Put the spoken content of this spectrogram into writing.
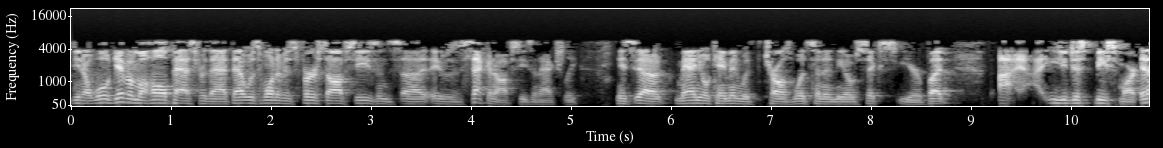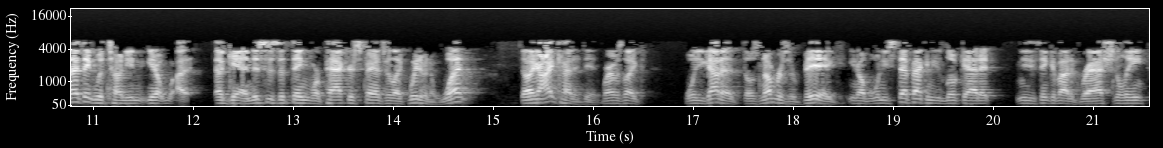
you know, we'll give him a hall pass for that. That was one of his first off seasons. Uh, it was his second off season actually. His uh, Manuel came in with Charles Woodson in the 06 year, but I, you just be smart. And I think with Tonyan, you know, again, this is the thing where Packers fans are like, wait a minute, what? Like I kind of did, where I was like, well, you got to, those numbers are big, you know, but when you step back and you look at it, and you think about it rationally,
